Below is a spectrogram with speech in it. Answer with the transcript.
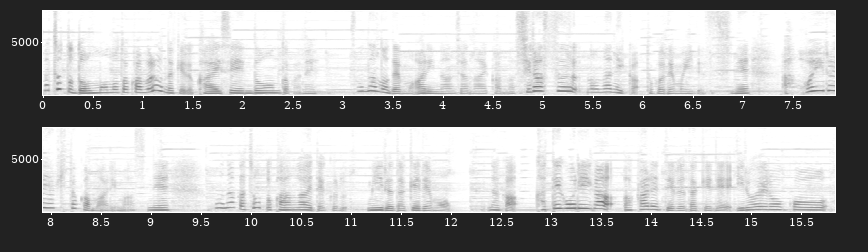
まあ、ちょっと丼物とかぶるんだけど海鮮丼とかね。そんなのでもありなんじゃないかな。しらすの何かとかでもいいですしね。あホイル焼きとかもありますね。もうなんかちょっと考えてくる見るだけでもなんかカテゴリーが分かれてるだけでいろいろこう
